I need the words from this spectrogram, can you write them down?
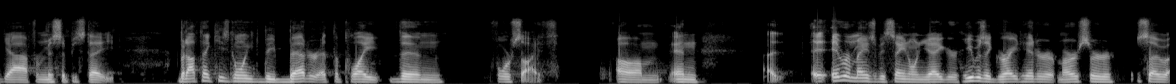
guy from Mississippi State, but I think he's going to be better at the plate than Forsythe. Um, and uh, it, it, remains to be seen on Yeager. He was a great hitter at Mercer, so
